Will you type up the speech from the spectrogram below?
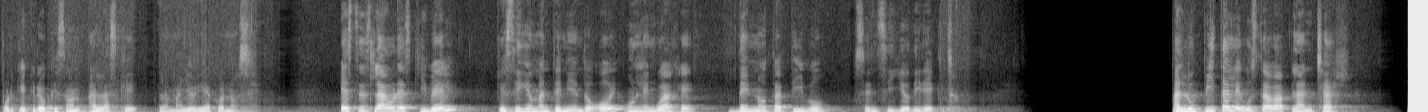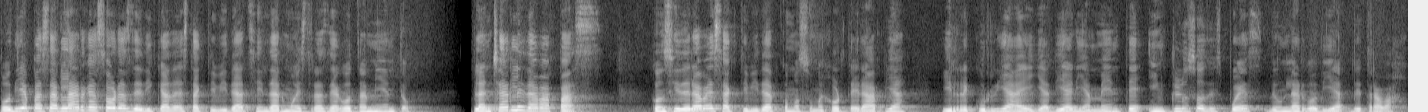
porque creo que son a las que la mayoría conoce. Esta es Laura Esquivel, que sigue manteniendo hoy un lenguaje denotativo, sencillo, directo. A Lupita le gustaba planchar. Podía pasar largas horas dedicada a esta actividad sin dar muestras de agotamiento. Planchar le daba paz, Consideraba esa actividad como su mejor terapia y recurría a ella diariamente, incluso después de un largo día de trabajo.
